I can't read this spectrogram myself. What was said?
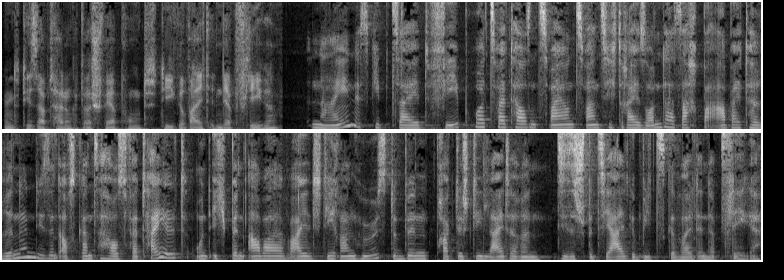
Und diese Abteilung hat als Schwerpunkt die Gewalt in der Pflege? Nein, es gibt seit Februar 2022 drei Sondersachbearbeiterinnen, die sind aufs ganze Haus verteilt und ich bin aber, weil ich die Ranghöchste bin, praktisch die Leiterin dieses Spezialgebiets Gewalt in der Pflege.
